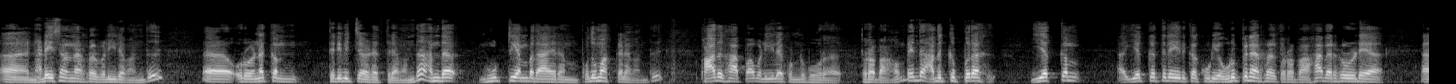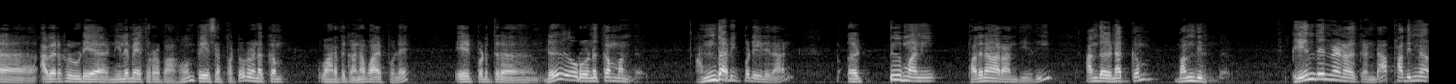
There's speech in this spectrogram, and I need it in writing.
அஹ், நடேசனர்கள் வெளியில வந்து ஒரு இணக்கம் தெரிவித்த இடத்துல வந்து அந்த நூற்றி ஐம்பதாயிரம் பொதுமக்களை வந்து பாதுகாப்பா வெளியில கொண்டு போற தொடர்பாகவும் அதுக்கு பிறகு இயக்கம் இயக்கத்தில் இயக்கத்திலே இருக்கக்கூடிய உறுப்பினர்கள் தொடர்பாக அவர்களுடைய அவர்களுடைய நிலைமை தொடர்பாகவும் பேசப்பட்டு ஒரு இணக்கம் வரதுக்கான வாய்ப்புகளை ஏற்படுத்துறது ஒரு இணக்கம் வந்தது அந்த அடிப்படையில தான் எட்டு மணி பதினாறாம் தேதி அந்த இணக்கம் வந்திருந்தது. பேருந்து என்ன நடக்கண்டா பதின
